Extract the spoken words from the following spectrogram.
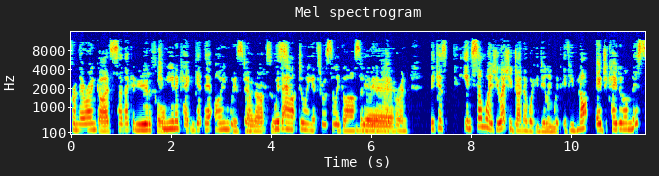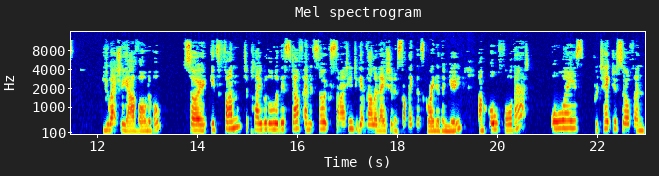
from their own guides so they could Beautiful. communicate and get their own wisdom without doing it through a silly glass and a bit of paper and because in some ways you actually don't know what you're dealing with. If you've not educated on this, you actually are vulnerable. So it's fun to play with all of this stuff and it's so exciting to get validation of something that's greater than you. I'm all for that. Always protect yourself and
